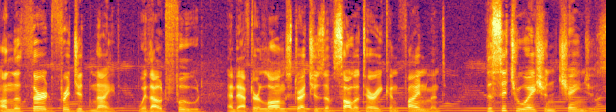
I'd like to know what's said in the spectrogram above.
On the third frigid night, without food, and after long stretches of solitary confinement, the situation changes.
